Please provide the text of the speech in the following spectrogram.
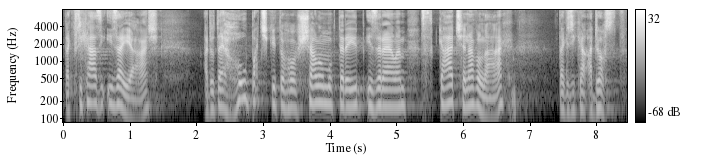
tak přichází Izajáš a do té houpačky toho šalomu, který Izraelem skáče na vlnách, tak říká a dost.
